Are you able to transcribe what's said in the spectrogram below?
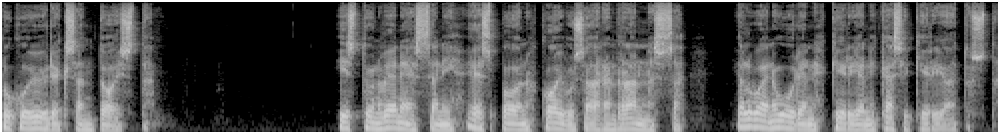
Luku 19. Istun veneessäni Espoon Koivusaaren rannassa ja luen uuden kirjani käsikirjoitusta.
